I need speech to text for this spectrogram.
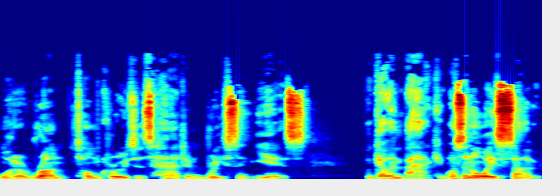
what a run Tom Cruise has had in recent years. But going back, it wasn't always so.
